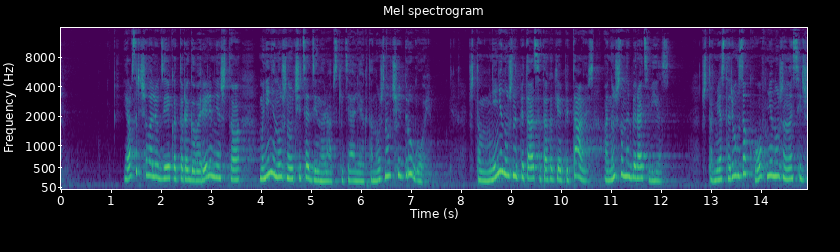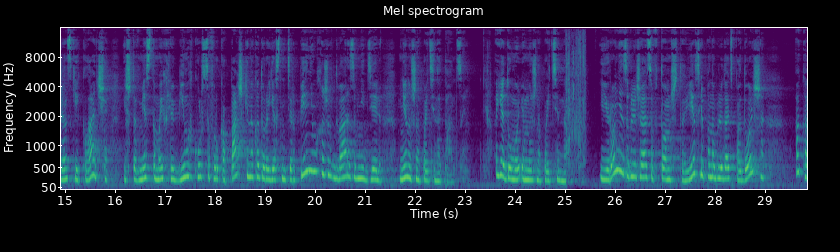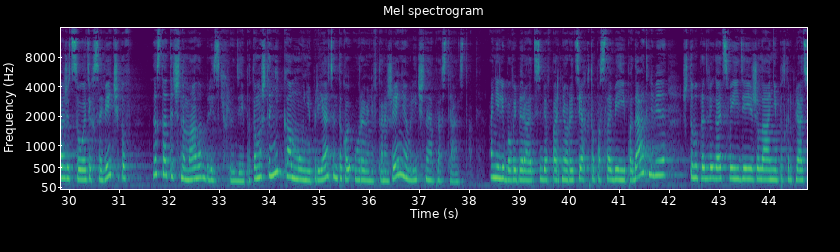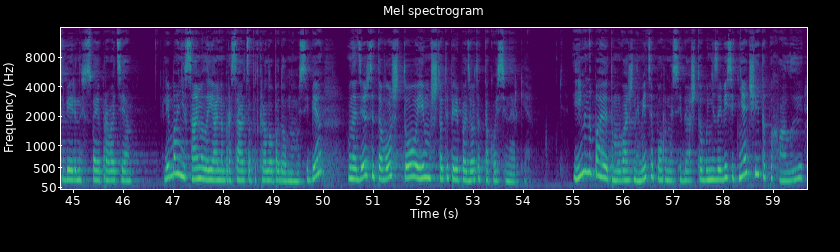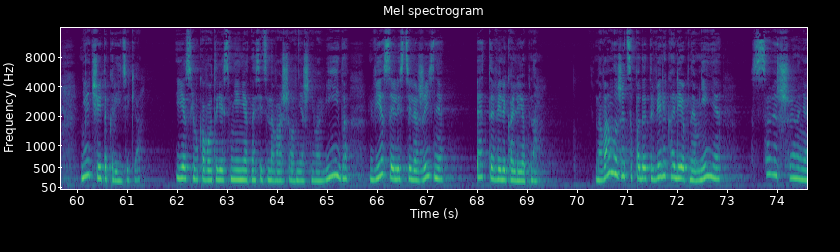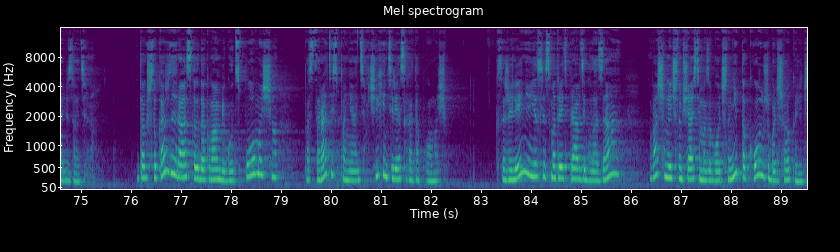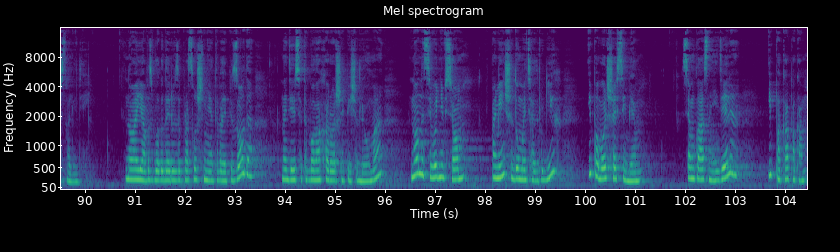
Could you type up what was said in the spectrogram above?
Я встречала людей, которые говорили мне, что мне не нужно учить один арабский диалект, а нужно учить другой. Что мне не нужно питаться так, как я питаюсь, а нужно набирать вес – что вместо рюкзаков мне нужно носить женские клатчи, и что вместо моих любимых курсов рукопашки, на которые я с нетерпением хожу в два раза в неделю, мне нужно пойти на танцы. А я думаю, им нужно пойти на... И ирония заключается в том, что если понаблюдать подольше, окажется у этих советчиков достаточно мало близких людей, потому что никому не приятен такой уровень вторжения в личное пространство. Они либо выбирают себе в партнеры тех, кто послабее и податливее, чтобы продвигать свои идеи и желания подкреплять уверенность в своей правоте, либо они сами лояльно бросаются под крыло подобному себе в надежде того, что им что-то перепадет от такой синергии. И именно поэтому важно иметь опору на себя, чтобы не зависеть ни от чьей-то похвалы, ни от чьей-то критики. Если у кого-то есть мнение относительно вашего внешнего вида, веса или стиля жизни – это великолепно. Но вам ложиться под это великолепное мнение совершенно не обязательно. Так что каждый раз, когда к вам бегут с помощью, постарайтесь понять, в чьих интересах эта помощь. К сожалению, если смотреть правде в глаза, вашим личным счастьем озабочено не такое уж большое количество людей. Ну а я вас благодарю за прослушивание этого эпизода. Надеюсь, это была хорошая пища для ума. Ну а на сегодня все поменьше думайте о других и побольше о себе. Всем классной недели и пока-пока.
